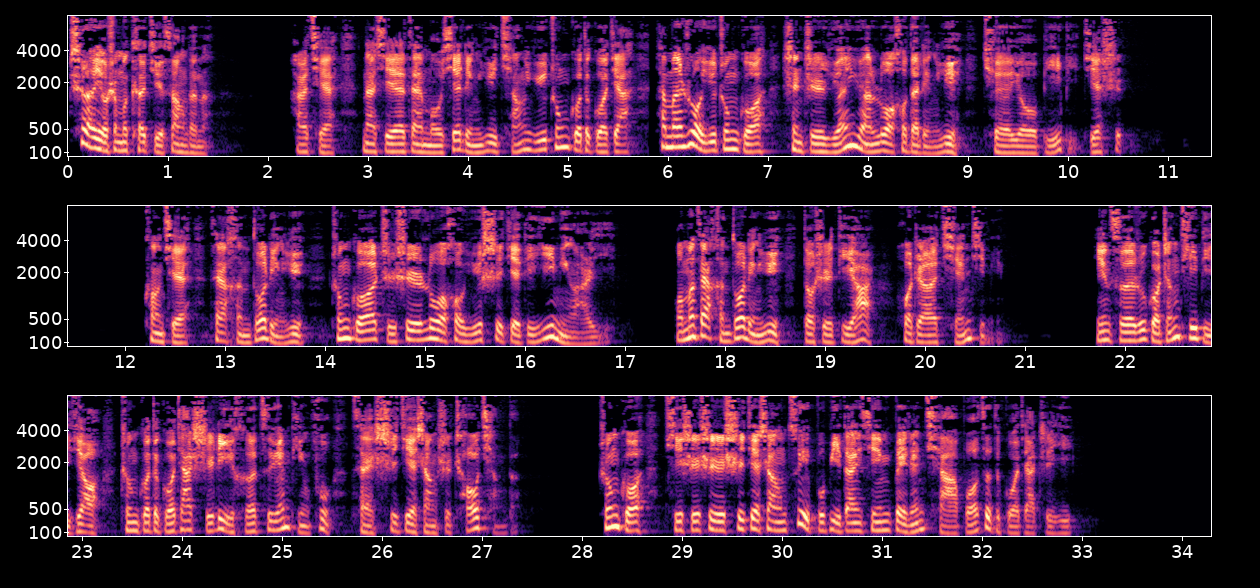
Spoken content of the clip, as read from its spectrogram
这有什么可沮丧的呢？而且那些在某些领域强于中国的国家，他们弱于中国，甚至远远落后的领域却又比比皆是。况且在很多领域，中国只是落后于世界第一名而已，我们在很多领域都是第二或者前几名。因此，如果整体比较，中国的国家实力和资源禀赋在世界上是超强的。中国其实是世界上最不必担心被人卡脖子的国家之一。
